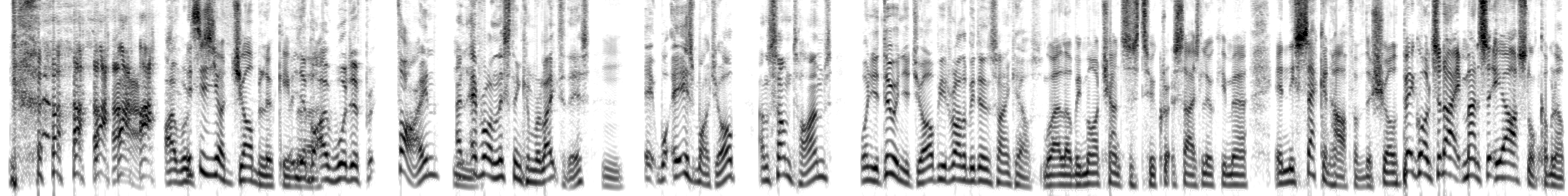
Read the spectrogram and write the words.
I would, this is your job, Lukey. yeah, but I would have fine, and Mm. everyone listening can relate to this. It, well, it is my job, and sometimes when you're doing your job, you'd rather be doing something else. Well, there'll be more chances to criticise Lukey Mayer in the second half of the show. The big one tonight, Man City Arsenal coming up.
